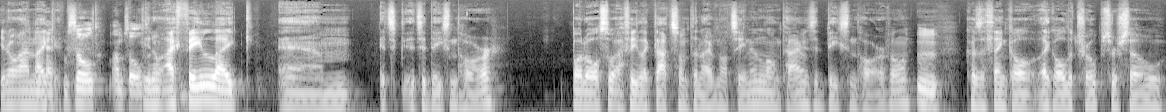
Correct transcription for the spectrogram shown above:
You know, and Okay, like I'm sold. I'm sold. you know, I feel like um, it's it's a decent horror, but also I feel like that's something I've not seen in a long time. It's a decent horror film Mm. because I think all like all the tropes are so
